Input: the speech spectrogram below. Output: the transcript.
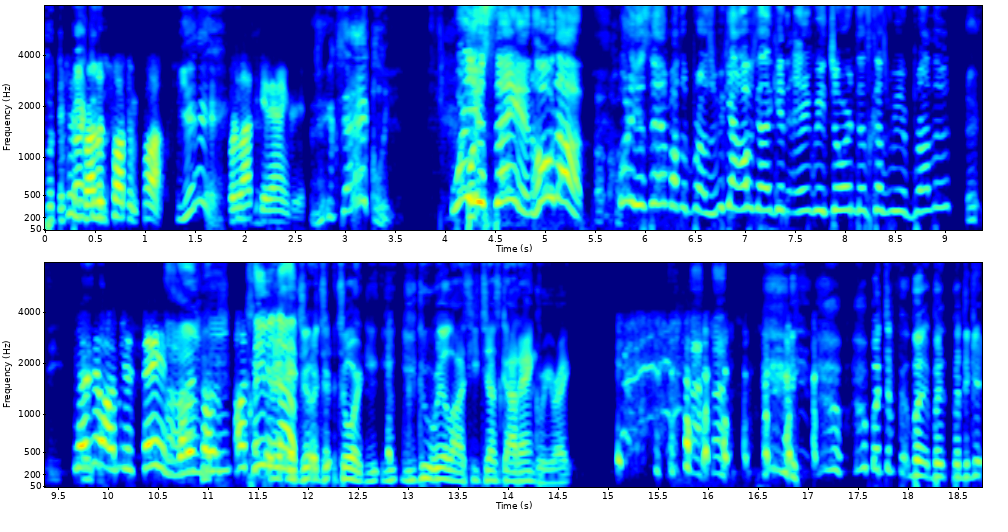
but the This is fact brothers that talking puck. yeah, We're allowed to get angry. exactly. What are you saying? Hold up. What are you saying about the brothers? We got always gotta get angry, Jordan, just because we're your brother. No, no, I'm just saying. Uh, brothers talking mhm. puck. Clean it up. hey, Jo- Jo- Jordan, you, you, you do realize he just got angry, right? but the but but but to get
